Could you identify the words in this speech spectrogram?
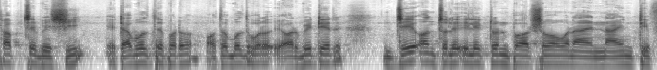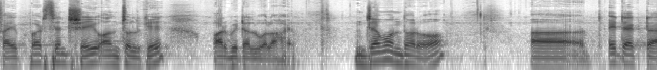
সবচেয়ে বেশি, এটা বলতে পারো, অথবা বলতে পারো অরবিটের যে অঞ্চলে ইলেকট্রন পাওয়ার সম্ভাবনা নাইনটি ফাইভ পার্সেন্ট সেই অঞ্চলকে অরবিটাল বলা হয়। যেমন ধরো এটা একটা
